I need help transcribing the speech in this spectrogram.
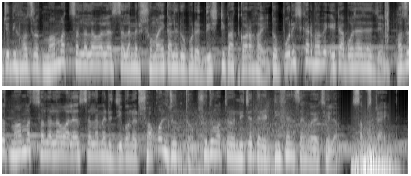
যদি হজরত মোহাম্মদ সাল্লাহ আলাইস্লামের সময়কালের উপরে দৃষ্টিপাত করা হয়, তো পরিষ্কারভাবে এটা বোঝা যায় যে হজরত মোহাম্মদ সাল্লাহ আলাইসাল্লামের জীবনের সকল যুদ্ধ শুধুমাত্র নিজেদের ডিফেন্সে হয়েছিল। সাবস্ক্রাইব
